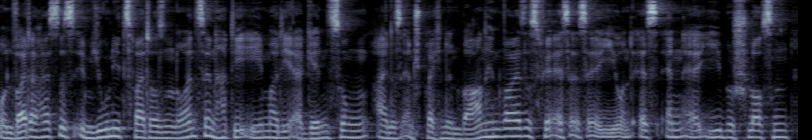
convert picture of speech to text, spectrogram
Und weiter heißt es, im Juni 2019 hat die EMA die Ergänzung eines entsprechenden Warnhinweises für SSRI und SNRI beschlossen.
